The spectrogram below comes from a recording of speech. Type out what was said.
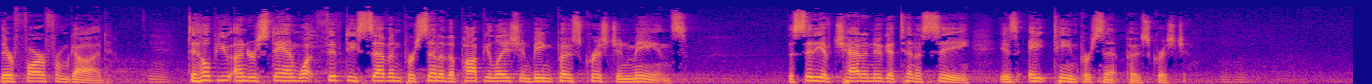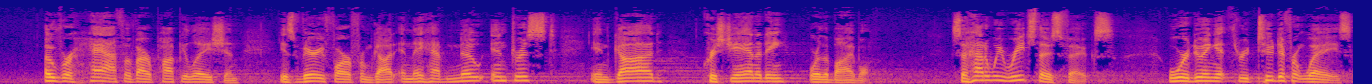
they're far from God. To help you understand what 57% of the population being post Christian means, the city of Chattanooga, Tennessee is 18% post Christian over half of our population is very far from God, and they have no interest in God, Christianity, or the Bible. So, how do we reach those folks? Well, we're doing it through two different ways.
